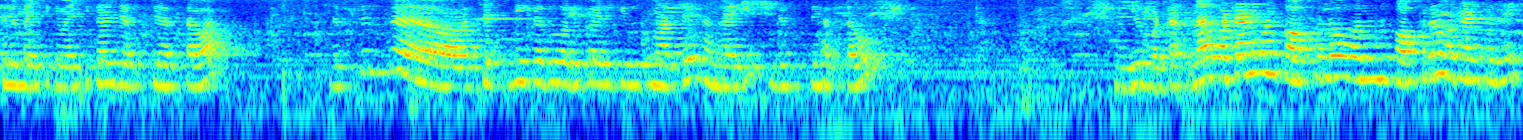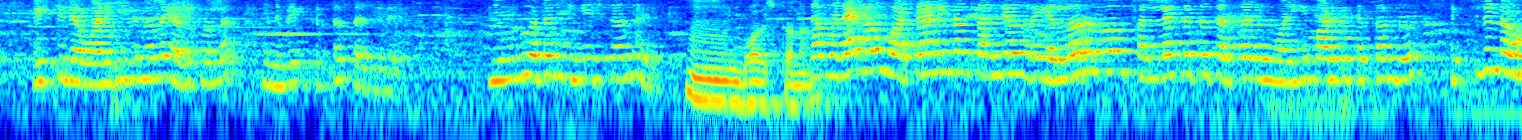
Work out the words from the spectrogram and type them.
ಕಿಲೋ ಮೆಣಸಿಕಾಯಿ ಮೆಣಸಿಕಾಯಿ ಜಾಸ್ತಿ ಹತ್ತಾವ. ಜಾಸ್ತಿ ಅಂದರೆ ಚಟ್ನಿಗೆ ಅದು ಅದಕ್ಕೆ ಅದಕ್ಕೆ ಯೂಸ್ ಮಾಡ್ತೇವೆ. ಹಾಗಾಗಿ ಜಾಸ್ತಿ ಹತ್ತವು. ಹೀಗೆ ಬಟಾಣಿ ನಾವು ಬಟಾಣಿ ಒಂದು ಪಾವು ಕಿಲೋ ಒಂದು ಪಾವು ಕಿಲೋ ಬಟಾಣಿ ತಂದಿ ಆ್ಯಕ್ಚುಲಿ ಒಣಗಿದನಲ್ಲ ಎದಕ್ಕಲ್ಲ ತಿನ್ಬೇಕಂತ ತಂದಿದೆ. ನಿಮಗೂ ಬಟಾಣಿ ಹಿಂಗೆ ಇಷ್ಟ ಅಂದ್ರೆ ಭಾಳ ಇಷ್ಟ ನಮ್ಮ ಮನ್ಯಾಗ ಬಟಾಣಿ ನಾವು ತಂದೆ ಅಂದ್ರೆ ಎಲ್ಲರೂ ಪಲ್ಯಕ್ಕತ್ತ ತರ್ತಾರೆ ಹಿಂಗೆ ಒಣಗಿ ಮಾಡ್ಬೇಕಂತಂದು. ಆ್ಯಕ್ಚುಲಿ ನಾವು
